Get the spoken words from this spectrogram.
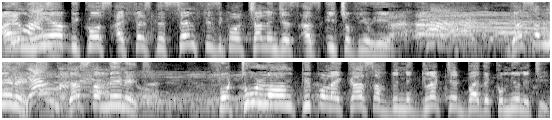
I am here because I face the same physical challenges as each of you here. Just a minute. Just a minute. For too long, people like us have been neglected by the community.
